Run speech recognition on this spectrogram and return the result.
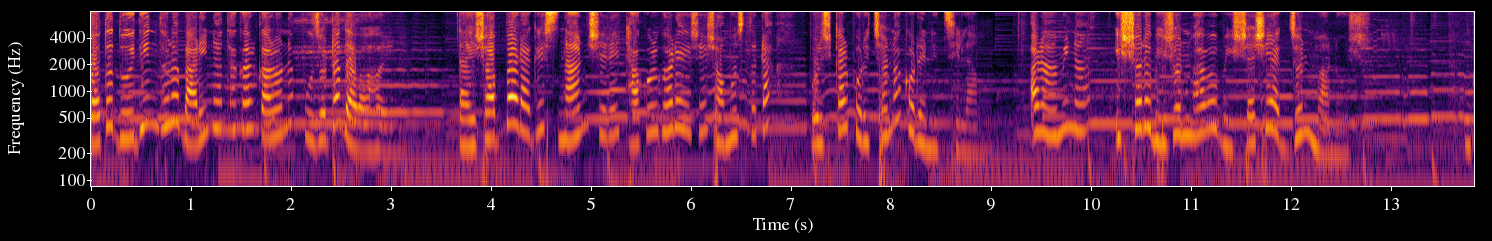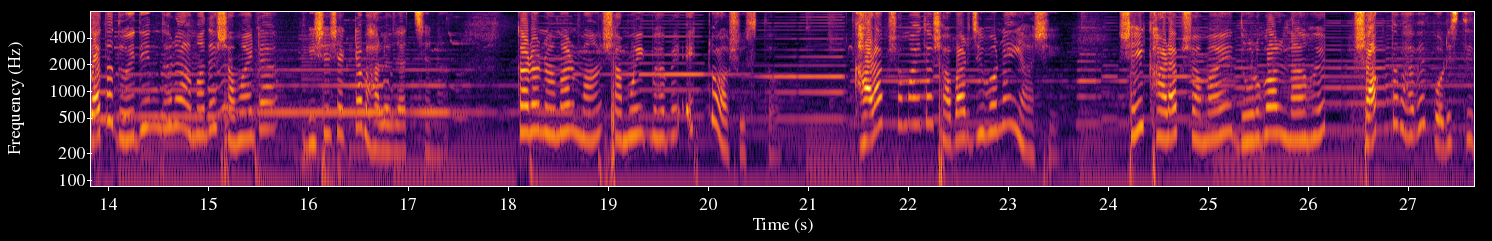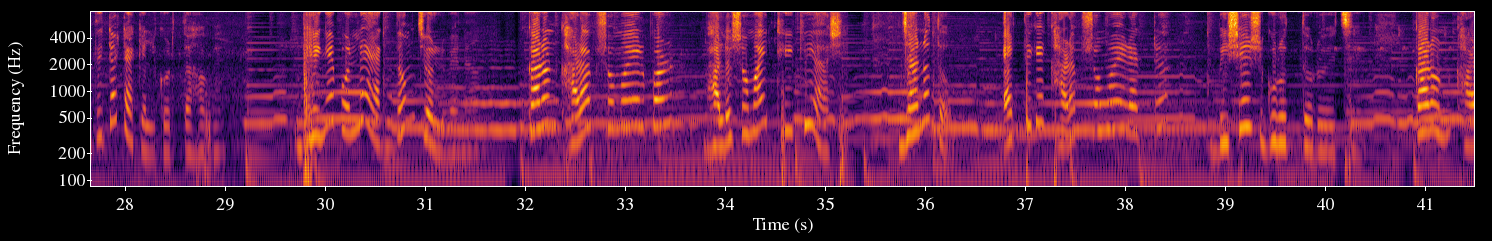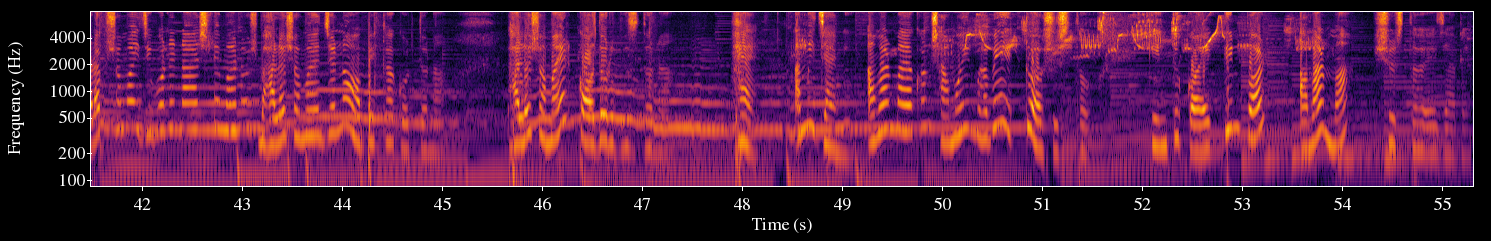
গত দুই দিন ধরে বাড়ি না থাকার কারণে পুজোটা দেওয়া হয়নি। তাই সববার আগে স্নান সেরে ঠাকুর ঘরে এসে সমস্তটা পরিষ্কার পরিচ্ছন্ন করে নিচ্ছিলাম। আর আমি না ঈশ্বরে ভীষণভাবে বিশ্বাসী একজন মানুষ। গত দুই দিন ধরে আমাদের সময়টা বিশেষ একটা ভালো যাচ্ছে না। কারণ আমার মা সাময়িকভাবে একটু অসুস্থ। খারাপ সময় তো সবার জীবনেই আসে। সেই খারাপ সময়ে দুর্বল না হয়ে শক্তভাবে পরিস্থিতিটা ট্যাকেল করতে হবে। ভেঙে পড়লে একদম চলবে না। কারণ খারাপ সময়ের পর ভালো সময় ঠিকই আসে। জানো তো, একদিকে খারাপ সময়ের একটা বিশেষ গুরুত্ব রয়েছে। কারণ খারাপ সময় জীবনে না আসলে মানুষ ভালো সময়ের জন্য অপেক্ষা করতো না। ভালো সময়ের কদর বুঝতো না। হ্যাঁ আমি জানি আমার মা এখন সাময়িকভাবে একটু অসুস্থ। কিন্তু কয়েকদিন পর আমার মা সুস্থ হয়ে যাবে।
